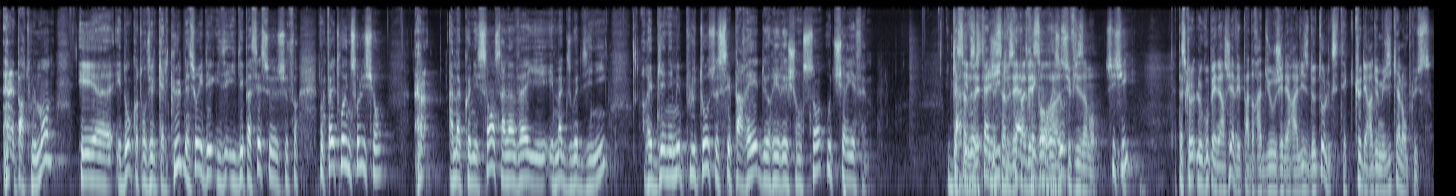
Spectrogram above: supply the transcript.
par tout le monde. Et, euh, et, donc, quand on faisait le calcul, bien sûr, il, il, dépassait ce, ce... Donc, il fallait trouver une solution. À ma connaissance, Alain Veil et, et Max Guazzini aurait bien aimé plutôt se séparer de Rire et Chanson ou de Chéri FM. Garder Nostalgie ça faisait pas descendre suffisamment. Si, si. Parce que le groupe Énergie avait pas de radio généraliste de talk, c'était que des radios musicales en plus.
